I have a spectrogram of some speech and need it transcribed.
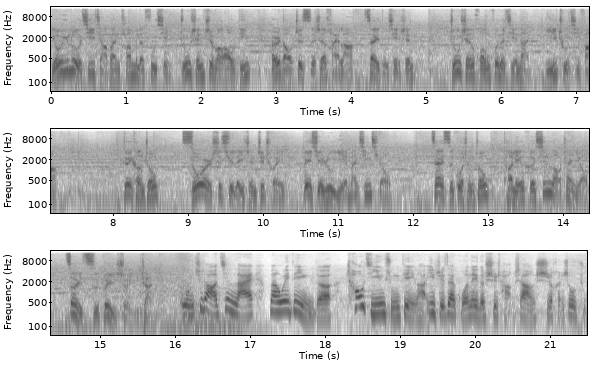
由于洛基假扮他们的父亲诸神之王奥丁，而导致死神海拉再度现身，诸神黄昏的劫难一触即发。对抗中，索尔失去雷神之锤，被卷入野蛮星球。在此过程中，他联合新老战友，再次背水一战。我们知道啊，近来漫威电影的超级英雄电影啊，一直在国内的市场上是很受瞩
